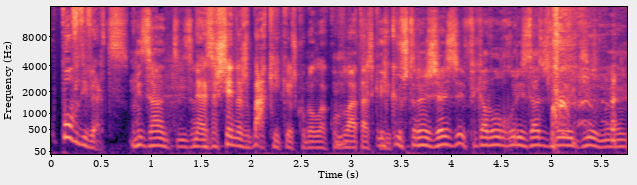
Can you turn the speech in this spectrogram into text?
O povo diverte-se. Exato, exato. Nessas cenas báquicas, como lá, como lá está escrito. E que os estrangeiros ficavam horrorizados de ver aquilo, não é?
